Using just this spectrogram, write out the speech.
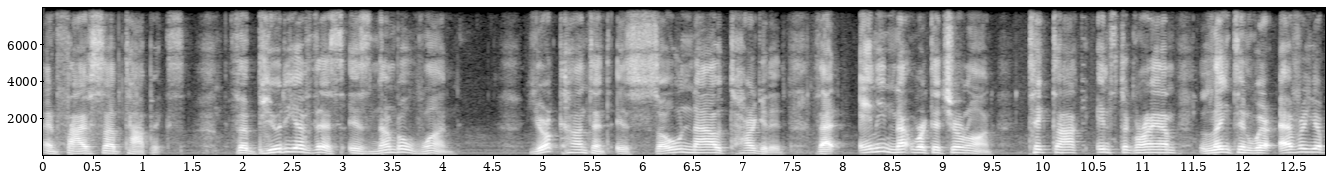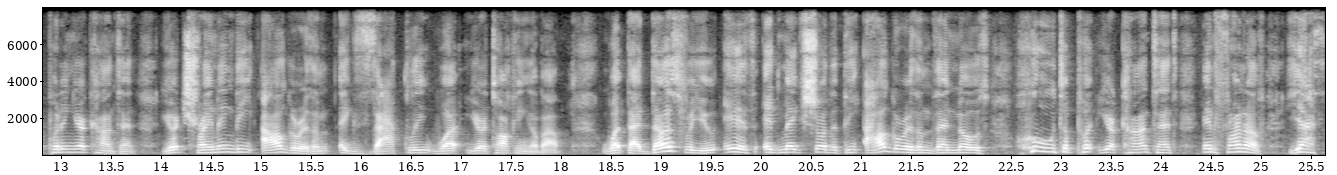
and five subtopics. The beauty of this is number one, your content is so now targeted that any network that you're on, TikTok, Instagram, LinkedIn, wherever you're putting your content, you're training the algorithm exactly what you're talking about. What that does for you is it makes sure that the algorithm then knows who to put your content in front of. Yes,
